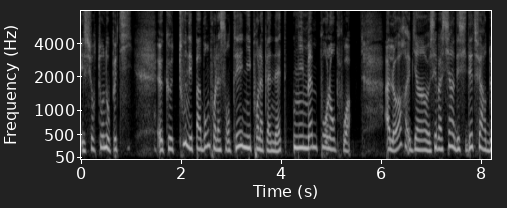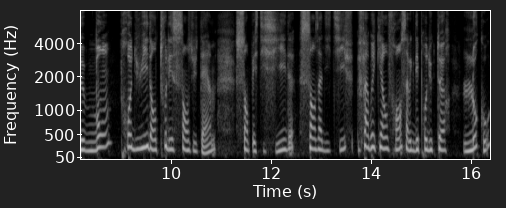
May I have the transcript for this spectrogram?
et surtout nos petits, euh, que tout n'est pas bon pour la santé, ni pour la planète, ni même pour l'emploi. Alors, eh bien, Sébastien a décidé de faire de bons produits dans tous les sens du terme, sans pesticides, sans additifs, fabriqués en France avec des producteurs locaux.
